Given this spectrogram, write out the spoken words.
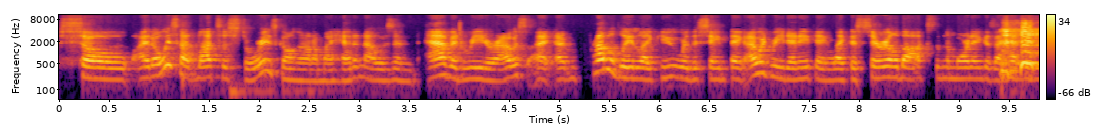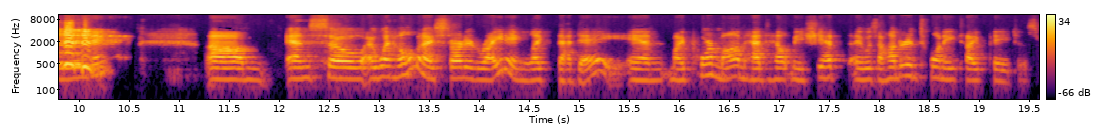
So I'd always had lots of stories going on in my head, and I was an avid reader. I was, I, am probably like you were the same thing. I would read anything, like the cereal box in the morning, because I had to be reading. Um, and so I went home and I started writing like that day. And my poor mom had to help me. She had it was 120 type pages.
